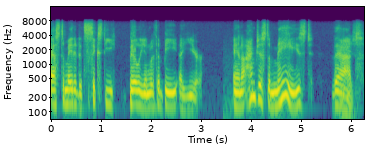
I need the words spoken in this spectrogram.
estimated at 60 billion with a B a year and I'm just amazed that nice.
